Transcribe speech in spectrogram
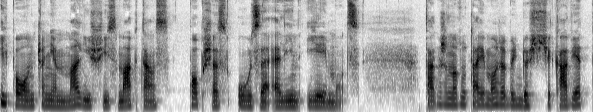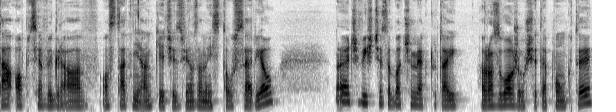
i połączeniem Malishi z Mactans poprzez łzę Elin i jej moc. Także no tutaj może być dość ciekawie. Ta opcja wygrała w ostatniej ankiecie związanej z tą serią. No i oczywiście zobaczymy jak tutaj rozłożą się te punkty.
